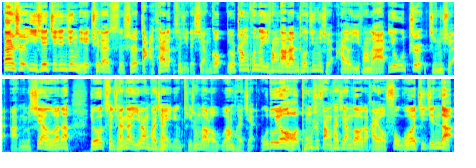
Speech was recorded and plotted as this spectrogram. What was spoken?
但是，一些基金经理却在此时打开了自己的限购，比如张坤的易方达蓝筹精选，还有易方达优质精选啊。那么限额呢，由此前的一万块钱已经提升到了五万块钱。无独有偶，同时放开限购的还有富国基金的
